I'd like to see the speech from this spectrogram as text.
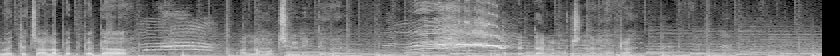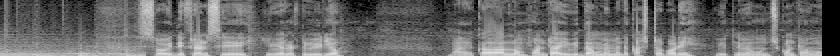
ఇవైతే చాలా పెద్ద పెద్ద అల్లం వచ్చింది ఇదిగా. పెద్ద పెద్ద అల్లం వచ్చిందనమాట సో ఇది ఫ్రెండ్స్ ఇవేళటి వీడియో. మా యొక్క అల్లం పంట ఈ విధంగా మేమైతే కష్టపడి వీటిని మేము ఉంచుకుంటాము.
